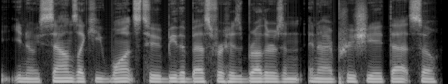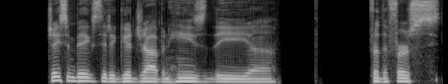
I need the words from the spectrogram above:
you know he sounds like he wants to be the best for his brothers and and I appreciate that. So Jason Biggs did a good job and he's the uh, for the first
